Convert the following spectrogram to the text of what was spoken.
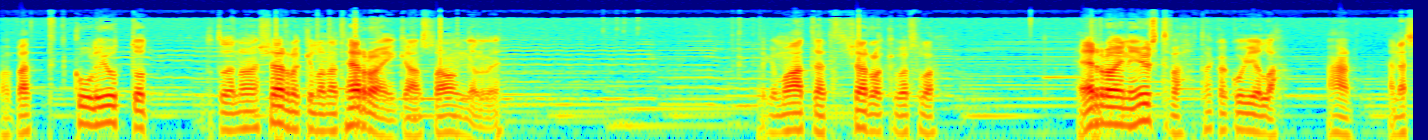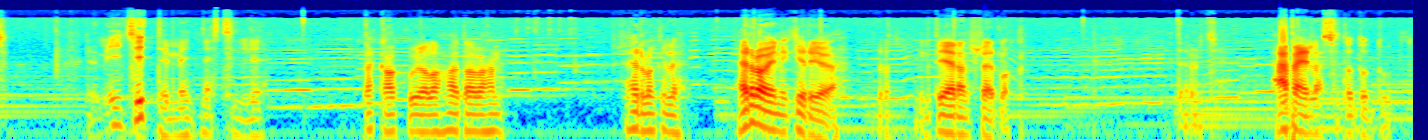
Mä päät, kuulin juttu, että tota, noin Sherlockilla on näitä heroin kanssa ongelmia. Eli mä ajattelin, että Sherlock voisi olla heroini ystävä takakujilla. Vähän hänes. No mihin sitten mennä sinne? Takakujilla haetaan vähän Sherlockille heroinikirjoja. Mä tiedän Sherlock. Tervetuloa. Häpeillä sitä totuutta.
